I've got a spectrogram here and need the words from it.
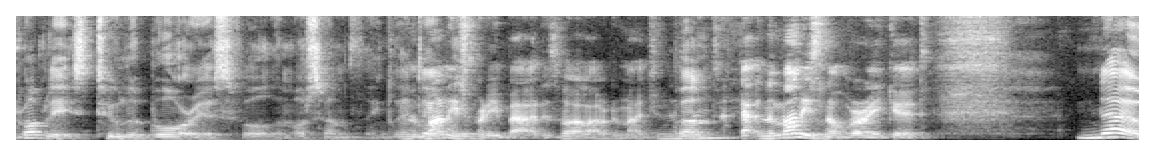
Probably it's too laborious for them or something. They. The money's do- pretty bad as well, I would imagine. And the money's not very good. No,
